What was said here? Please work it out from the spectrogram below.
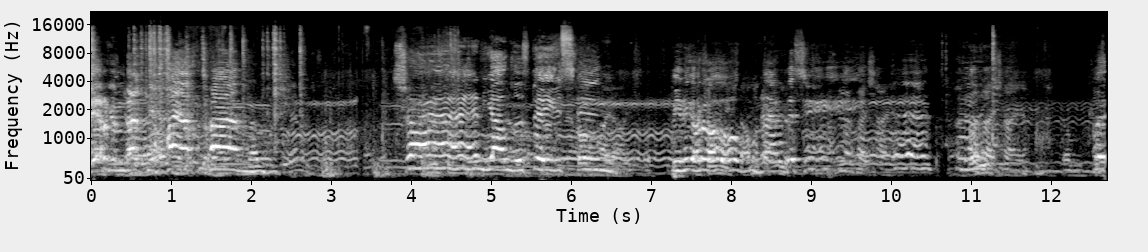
Bir gün belki hayattan, sen yalnız değilsin, biliyorum neredesin. Ve,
